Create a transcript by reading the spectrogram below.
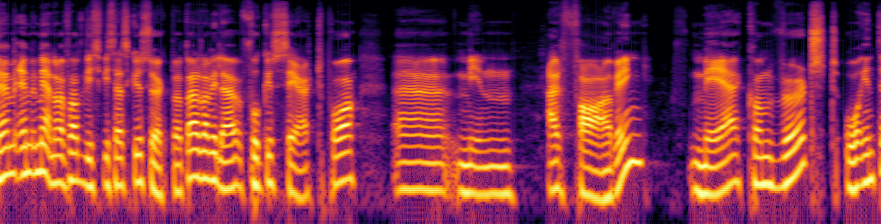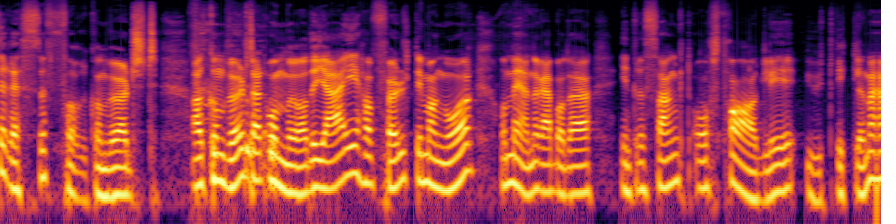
Men jeg mener i hvert fall at hvis, hvis jeg skulle søkt på dette, da ville jeg fokusert på eh, min erfaring med converged og interesse for converged. At converged er et område jeg har fulgt i mange år og mener er både interessant og faglig utviklende.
